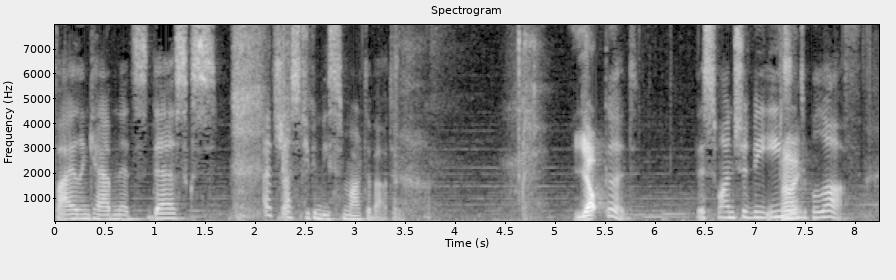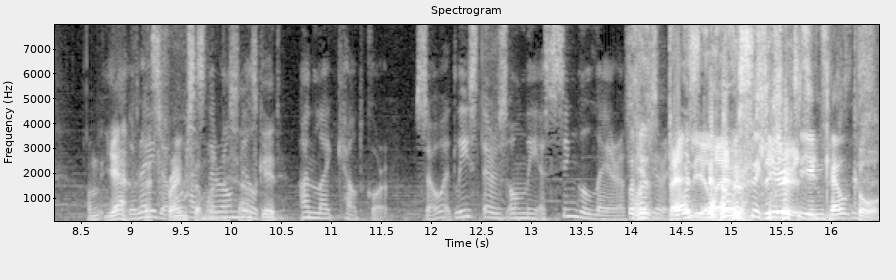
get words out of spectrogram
Filing cabinets, desks. I trust you can be smart about it. Yep. Good. This one should be easy Alright. to pull off. Um, yeah, Laredo let's frame has someone. their That own sounds building, good. unlike Keltcorp. So at least there's only a single layer of There was security. barely a layer of security in It's Keltcorp.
